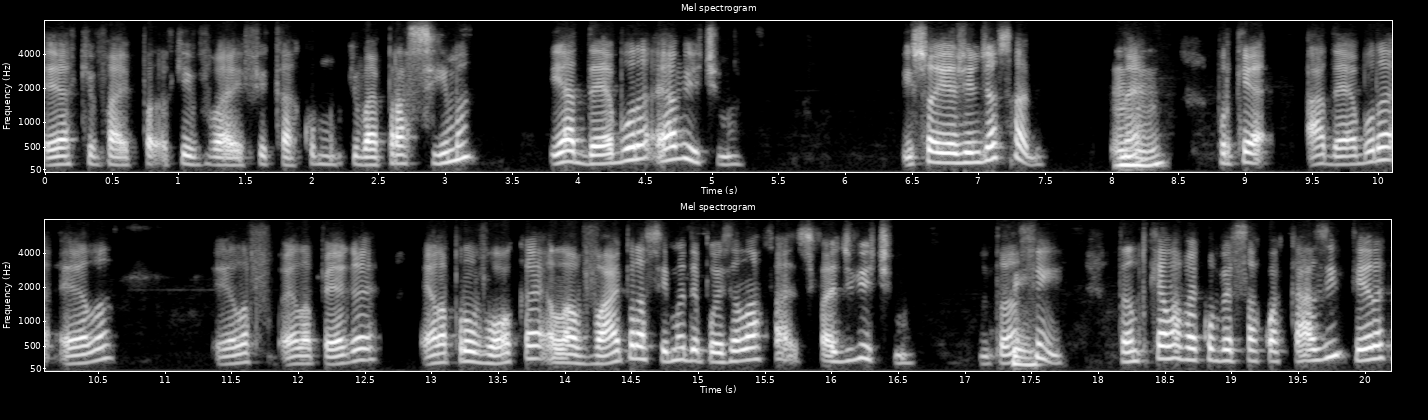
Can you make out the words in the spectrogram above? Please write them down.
é a que vai que vai ficar como que vai para cima e a Débora é a vítima. Isso aí a gente já sabe, né? uhum, Porque a Débora, ela ela ela pega, ela provoca, ela vai para cima, depois ela faz, se faz de vítima. Então, Sim. assim, tanto que ela vai conversar com a casa inteira,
